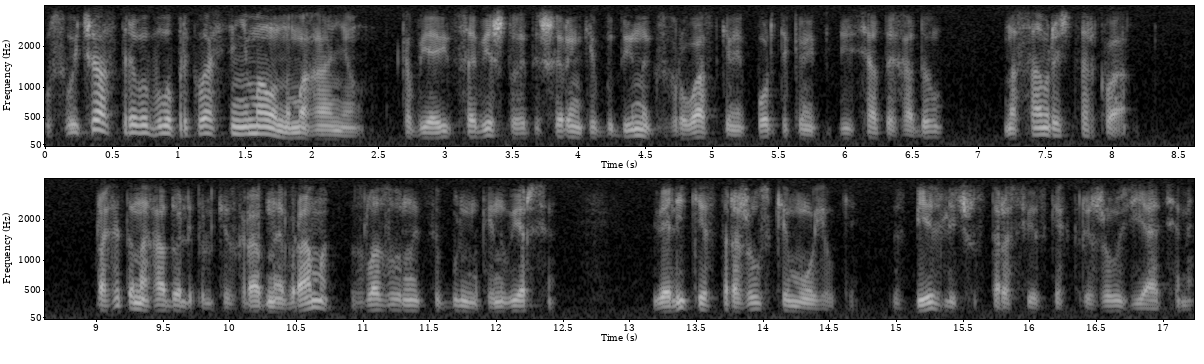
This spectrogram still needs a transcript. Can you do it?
У свой час трэба было прыкласці немало намаганняў каб явіць сабе што гэты шэрэнькі будынак з грувасткімі портыкамі 50-х гадоў насамрэч царква пра гэта нагадвалі толькі зграбная брама з лазурнай цыбулінкай інверсе вялікія стражоўскія могілкі з безлічу старасветскіх крыжоў з яцямі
